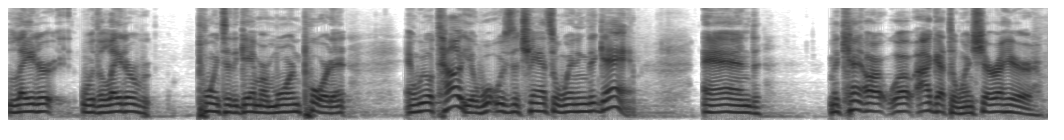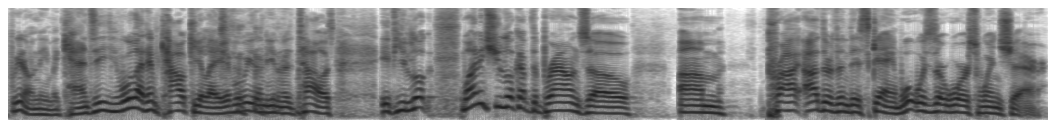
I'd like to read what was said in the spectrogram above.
later where the later points of the game are more important. And we'll tell you what was the chance of winning the game. And McKen- or, well, I got the win share right here. We don't need Mackenzie. We'll let him calculate it, but we don't need him to tell us. If you look, why don't you look up the Browns though? Um, pri- other than this game, what was their worst win share?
